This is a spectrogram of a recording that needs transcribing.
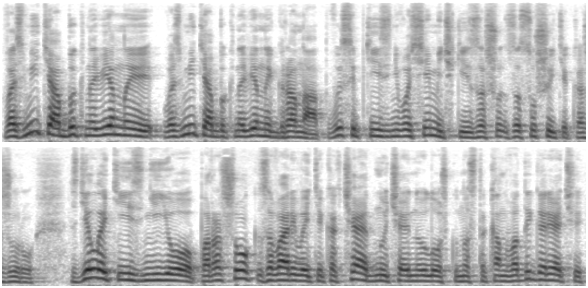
Возьмите обыкновенный, возьмите обыкновенный гранат, высыпьте из него семечки и засушите кожуру. Сделайте из нее порошок, заваривайте как чай, одну чайную ложку на стакан воды горячей,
